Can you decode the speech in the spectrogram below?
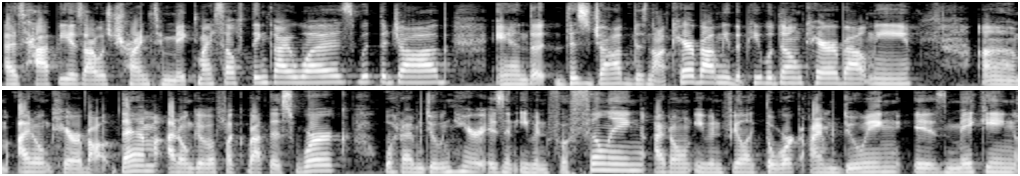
as happy as I was trying to make myself think I was with the job. And the, this job does not care about me. The people don't care about me. Um, I don't care about them. I don't give a fuck about this work. What I'm doing here isn't even fulfilling. I don't even feel like the work I'm doing is making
